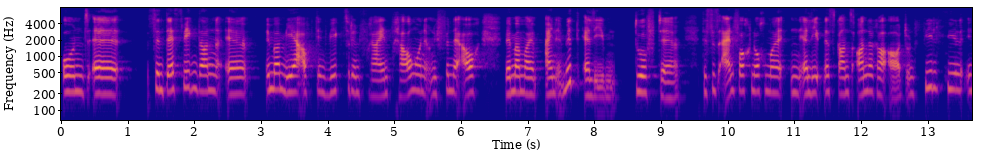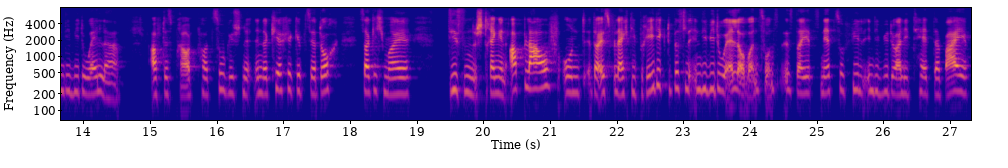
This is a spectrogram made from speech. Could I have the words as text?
und äh, sind deswegen dann äh, immer mehr auf den Weg zu den freien Trauungen und ich finde auch, wenn man mal eine miterleben durfte, das ist einfach nochmal ein Erlebnis ganz anderer Art und viel, viel individueller auf das Brautpaar zugeschnitten. In der Kirche gibt's ja doch, sag ich mal, diesen strengen Ablauf und da ist vielleicht die Predigt ein bisschen individuell, aber ansonsten ist da jetzt nicht so viel Individualität dabei.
